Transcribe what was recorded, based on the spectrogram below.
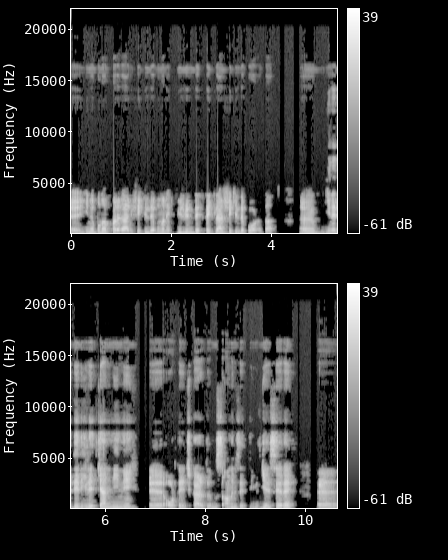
E, yine buna paralel bir şekilde bunların hep birbirini destekler şekilde bu arada. E, yine deri iletkenliğini e, ortaya çıkardığımız, analiz ettiğimiz GSR e,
